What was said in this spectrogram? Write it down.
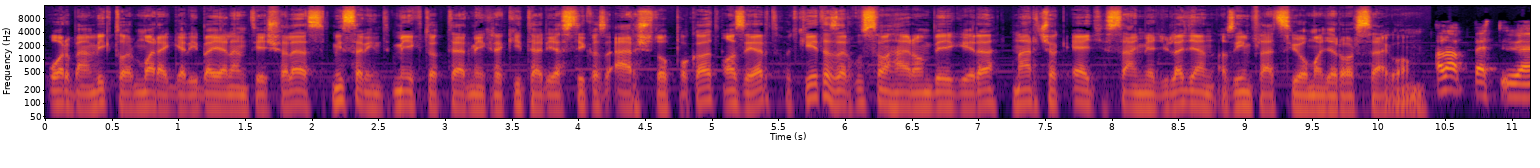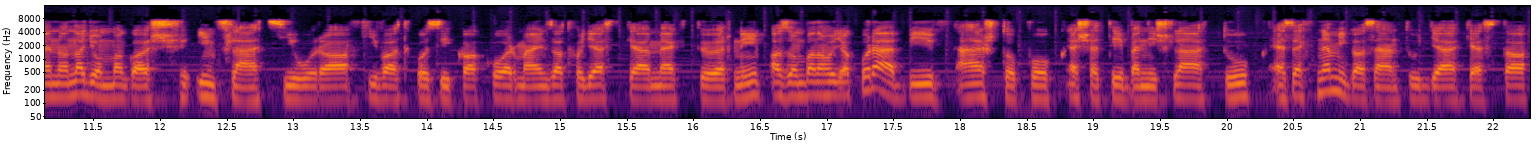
Orbán Viktor ma reggeli bejelentése lesz, miszerint még több termékre kiterjesztik az árstoppokat azért, hogy 2023 végére már csak egy számjegyű legyen az infláció Magyarországon. Alapvetően a nagyon magas inflációra hivatkozik a kormányzat, hogy ezt kell megtörni. Azonban, ahogy a korábbi árstoppok esetében is láttuk, ezek nem igazán tudják tudják ezt a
